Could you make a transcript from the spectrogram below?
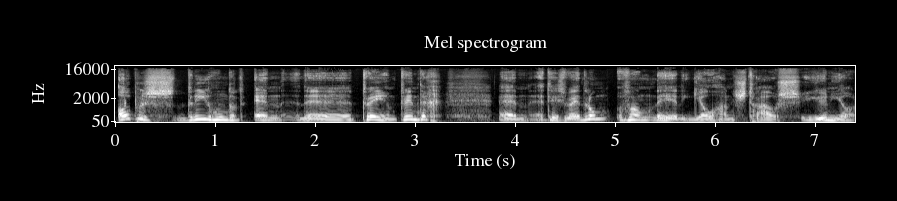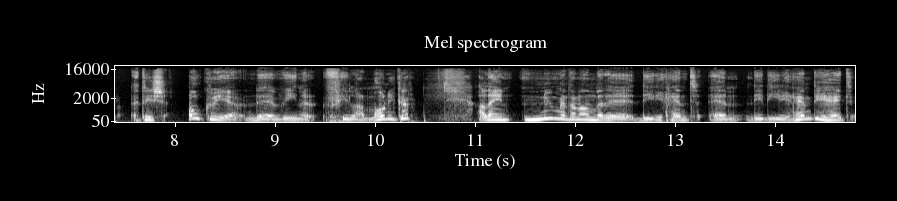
Opus 322 en het is wederom van de heer Johann Strauss junior. Het is ook weer de Wiener Philharmoniker. Alleen nu met een andere dirigent en die dirigent die heet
